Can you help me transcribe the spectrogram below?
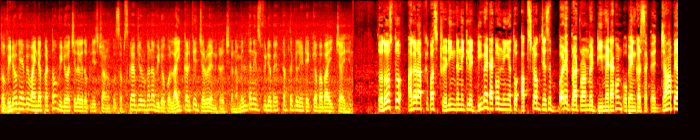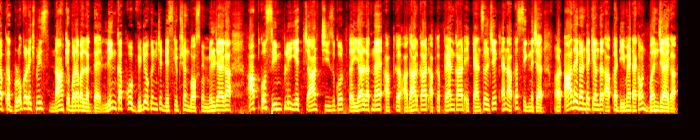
तो वीडियो के पे वाइंड अप करता हूँ वीडियो अच्छे लगे तो प्लीज़ चैनल को सब्सक्राइब ज़रूर करना वीडियो को लाइक करके ज़रूर इनकरेज करना। मिलते हैं नेक्स्ट वीडियो पर तब तक के लिए टेक केयर बाय जय हिंद। तो दोस्तों, अगर आपके पास ट्रेडिंग करने के लिए डीमेट अकाउंट नहीं है तो अपस्टॉक जैसे बड़े प्लेटफॉर्म में डीमेट अकाउंट ओपन कर सकते हैं, जहाँ पे आपका ब्रोकरेज फ़ीस ना के बराबर लगता है। लिंक आपको वीडियो के नीचे डिस्क्रिप्शन बॉक्स में मिल जाएगा। आपको सिंपली ये चार चीज़ों को तैयार रखना है। आपका आधार कार्ड, आपका पैन कार्ड, एक कैंसिल चेक एंड आपका सिग्नेचर और आधे घंटे के अंदर आपका डीमेट अकाउंट बन जाएगा।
